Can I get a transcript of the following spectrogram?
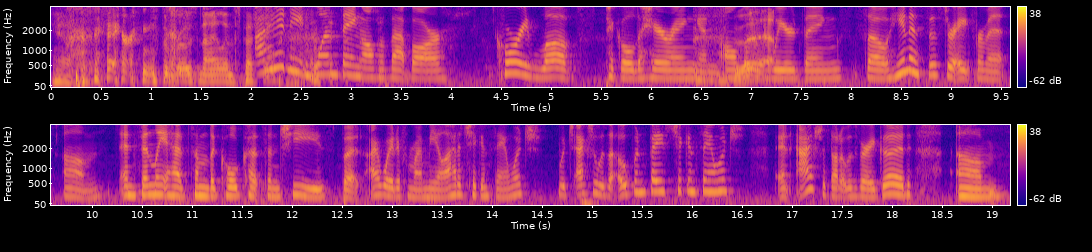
Yeah. It's the Rhode Island special. I didn't eat one thing off of that bar. Corey loves pickled herring and all those weird things. So he and his sister ate from it. Um, and Finley had some of the cold cuts and cheese, but I waited for my meal. I had a chicken sandwich, which actually was an open faced chicken sandwich, and I actually thought it was very good. Um,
